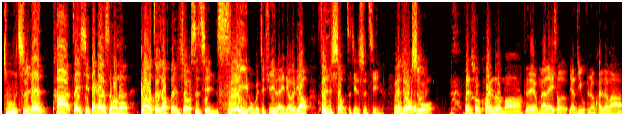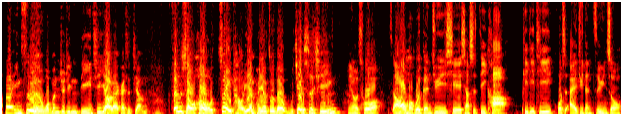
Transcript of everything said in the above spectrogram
主持人他在写大纲的时候呢，刚好遭遇到分手的事情，所以我们就决定来聊一聊分手这件事情。分手不是我。分手快乐吗？对，我们要来一首梁静茹《分手快乐》吗？那因此，我们就今第一集要来开始讲分手后最讨厌朋友做的五件事情。没有错。然后我们会根据一些像是 D Car、PTT 或是 IG 等资讯中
